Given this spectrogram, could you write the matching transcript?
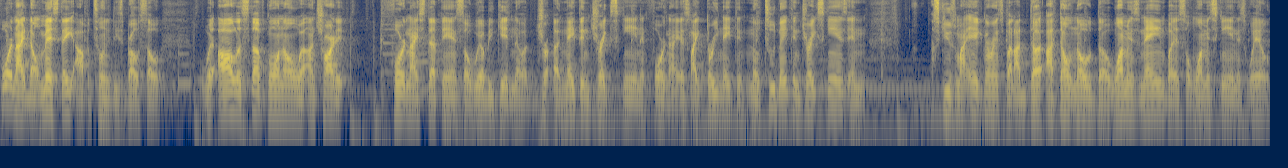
Fortnite don't miss they opportunities, bro. So with all the stuff going on with Uncharted, Fortnite stepped in, so we'll be getting a, a, Nathan Drake skin in Fortnite. It's like three Nathan, no, two Nathan Drake skins, and excuse my ignorance, but I do, I don't know the woman's name, but it's a woman skin as well.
